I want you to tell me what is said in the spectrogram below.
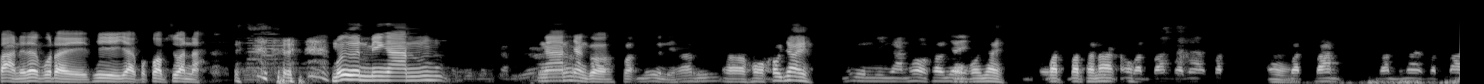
ป้านี่ได้ผู้ใดที่อยากประกอบส่วนน่ะมื้ออื่นมีงาน งานหยังก็ว่ามื้ออื่นนี่งานเอ่อห่อข้าวใหญ่มื่อคืนมีงานห่อข้าวใหญ่ห่อข้าวใหญ่วัดวัฒนาเอาวัดบ้านบ้านนาวัดเออวัดบ้านบ้านนาวัดป้า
